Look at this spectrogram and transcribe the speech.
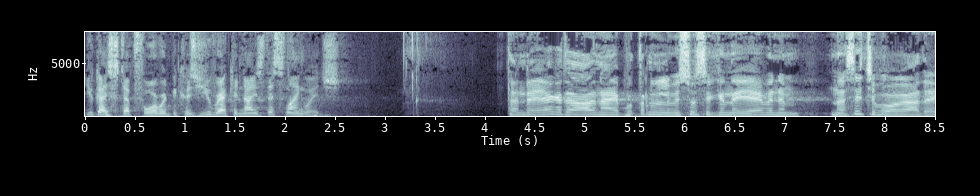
You guys step forward because you recognize this language. തന്റെ ഏകജാതനായ പുത്രനിൽ വിശ്വസിക്കുന്ന ഏവനും നശിച്ചു പോകാതെ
